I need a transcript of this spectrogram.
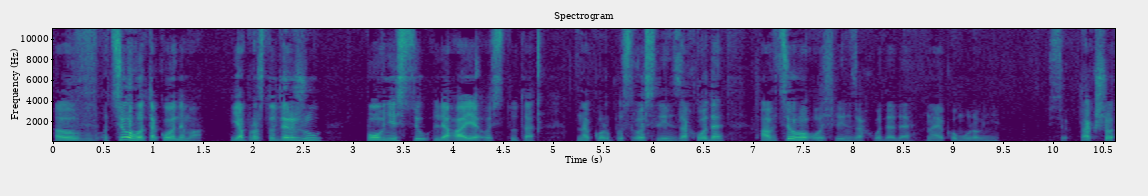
В цього такого нема. Я просто держу, повністю лягає ось тут на корпус. Ось лін заходить, а в цього ось він заходить, де, на якому рівні. Все. Так що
